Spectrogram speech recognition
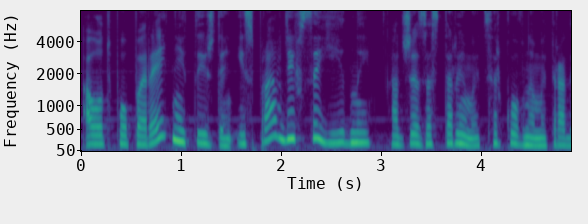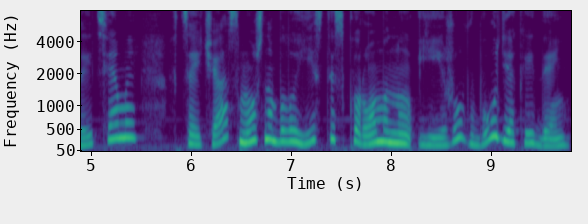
А от попередній тиждень і справді всеїдний, адже за старими церковними традиціями в цей час можна було їсти скороману їжу в будь-який день.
